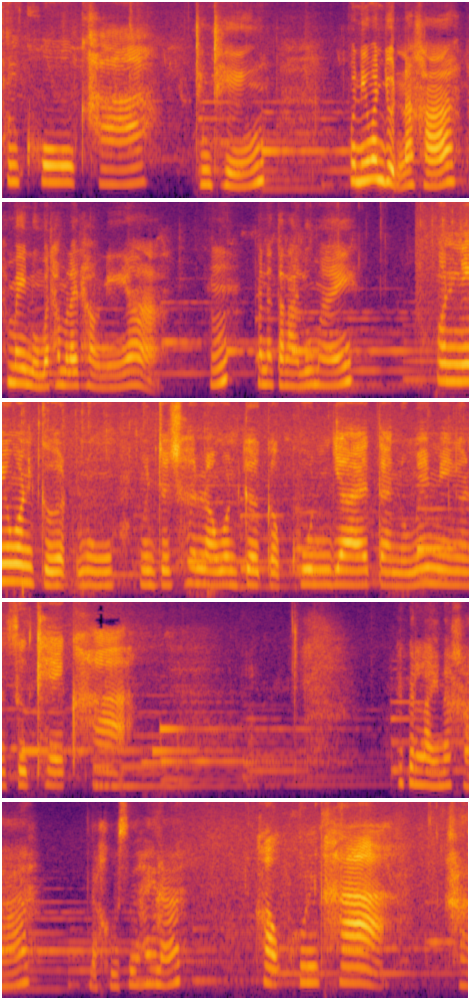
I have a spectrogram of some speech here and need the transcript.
คุณครูคะถิงถิงๆวันนี้วันหยุดนะคะทำไมหนูมาทำอะไรแถวนี้อะหืมมันอันตรายรู้ไหม วันนี้วันเกิดหนูหนูจะเฉลิมวันเกิดกับคุณยาย แต่หนูไม่มีเงินซื้อเค้กค่ะ ไม่เป็นไรนะคะ เดี๋ยวครูซื้อให้นะ ขอบคุณค่ะ ค่ะ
